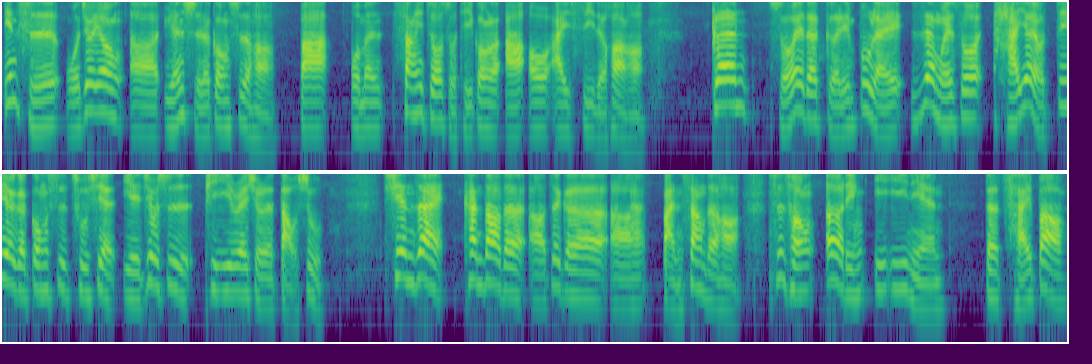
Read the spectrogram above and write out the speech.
因此我就用呃原始的公式哈、把我们上一周所提供的 ROIC 的话哈、跟所谓的葛林布雷认为说还要有第二个公式出现，也就是 PE ratio 的导数。现在看到的啊、这个呃板上的哈、是从二零一一年的财报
